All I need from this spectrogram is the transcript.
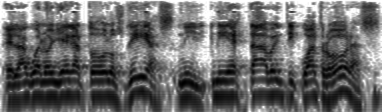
el agua no llega todos los días, ni, ni está 24 horas.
